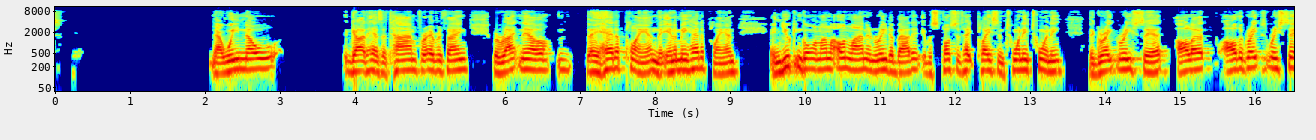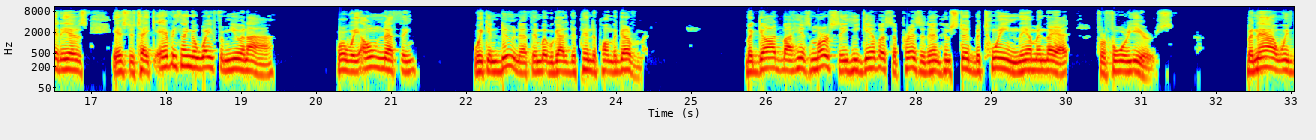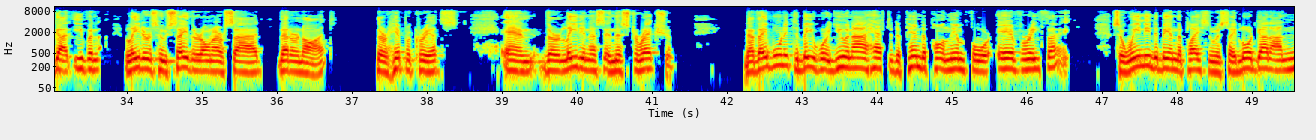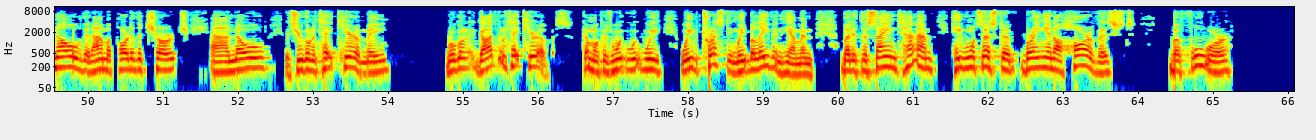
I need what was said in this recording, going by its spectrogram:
Now, we know God has a time for everything, but right now they had a plan. The enemy had a plan, and you can go on, online and read about it. It was supposed to take place in 2020, the Great Reset. All that, all the Great Reset is is to take everything away from you and I, where we own nothing, we can do nothing, but we got to depend upon the government. But God, by His mercy, He gave us a president who stood between them and that for four years. But now we've got even leaders who say they're on our side that are not. They're hypocrites and they're leading us in this direction. Now, they want it to be where you and I have to depend upon them for everything. So we need to be in the place and we say, Lord God, I know that I'm a part of the church, and I know that you're going to take care of me. We're going to, God's going to take care of us. Come on, because we, we, we, we trust Him, we believe in Him. And, but at the same time, He wants us to bring in a harvest before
